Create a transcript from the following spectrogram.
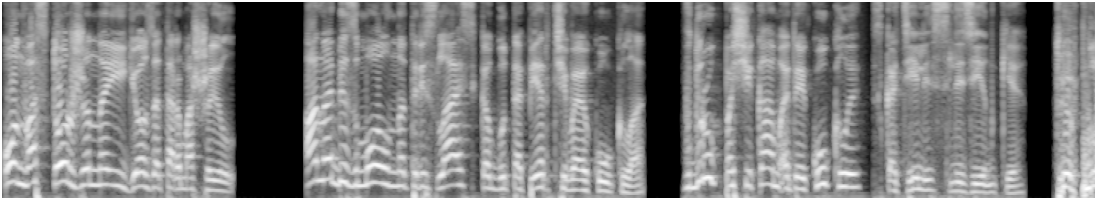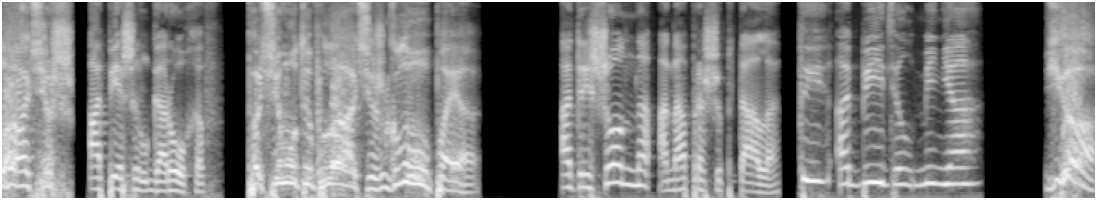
он восторженно ее затормошил. Она безмолвно тряслась, как гутоперчивая кукла. Вдруг по щекам этой куклы скатились слезинки. «Ты плачешь?» – опешил Горохов. «Почему ты плачешь, глупая?» Отрешенно она прошептала. «Ты обидел меня!» «Я!»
